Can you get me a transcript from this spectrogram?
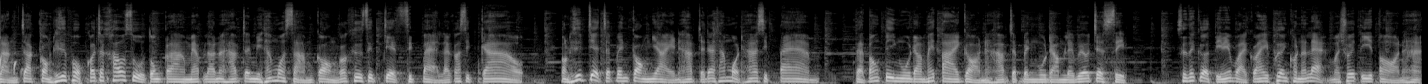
หลังจากกล่องที่ 16 ก็จะเข้าสู่ตรงกลางแมปแล้วนะครับ จะมีทั้งหมด 3 กล่องก็คือ 17 18 แล้วก็ 19 กล่องที่ 17 จะเป็นกล่องใหญ่นะครับ จะได้ทั้งหมด 50 แต้ม แต่ต้องตีงูดำให้ตายก่อนนะครับ จะเป็นงูดำเลเวล 70 ซึ่งถ้าเกิดตีไม่ไหวก็ให้เพื่อนคนนั้นแหละมาช่วยตีต่อนะฮะ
